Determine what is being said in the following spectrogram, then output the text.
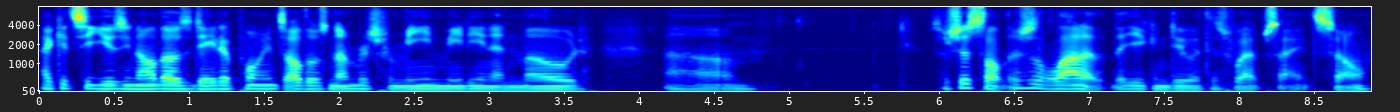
I could see using all those data points, all those numbers for mean, median, and mode. Um, so it's just a, there's a lot of, that you can do with this website. So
